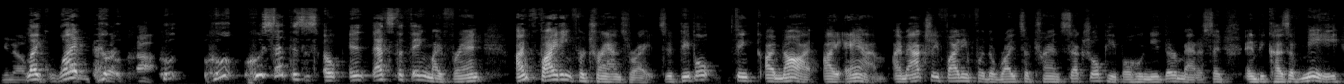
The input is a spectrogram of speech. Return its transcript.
you know, like what? Who, who, who, who said this is? Oh, and that's the thing, my friend. I'm fighting for trans rights. If people think I'm not, I am. I'm actually fighting for the rights of transsexual people who need their medicine. And because of me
